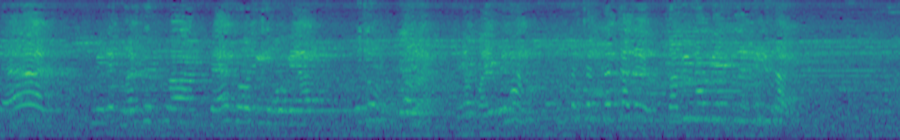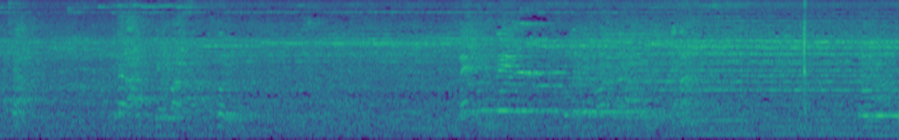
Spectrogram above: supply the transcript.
sir मेरे घर में पूरा टैग हो गई हो गया वो जो मेरा भाई है ना उसका चक्कर चल रहा है कभी ना भी एक लड़के के साथ अच्छा इधर आ मेरे पास सुन मैं तुमसे तुम्हें बहुत बड़ा हूँ, है ना तो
